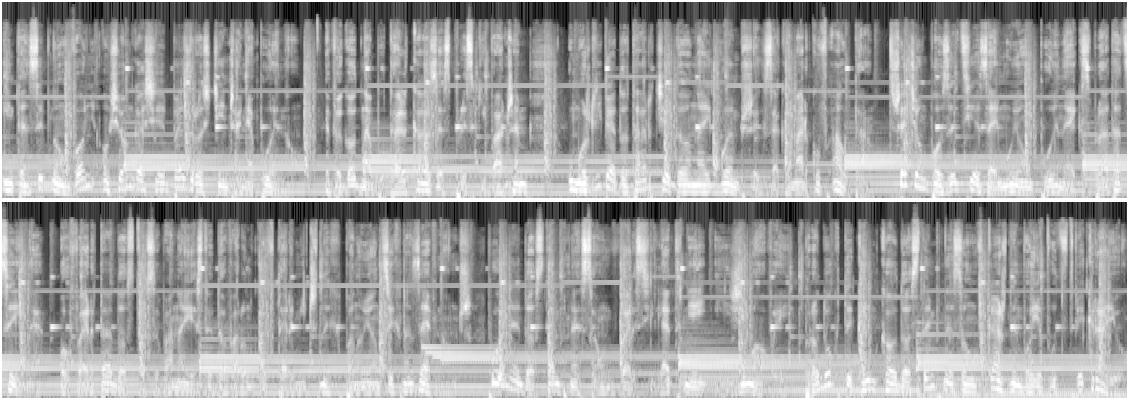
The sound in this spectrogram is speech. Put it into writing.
Intensywną woń osiąga się bez rozcieńczania płynu. Wygodna butelka ze spryskiwaczem umożliwia dotarcie do najgłębszych zakamarków auta. Trzecią pozycję zajmują płyny eksploatacyjne. Oferta dostosowana jest do warunków termicznych zewnątrz. Płyny dostępne są w wersji letniej i zimowej. Produkty Kemco dostępne są w każdym województwie kraju.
